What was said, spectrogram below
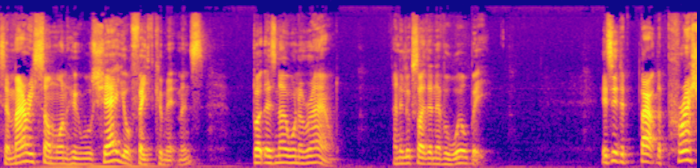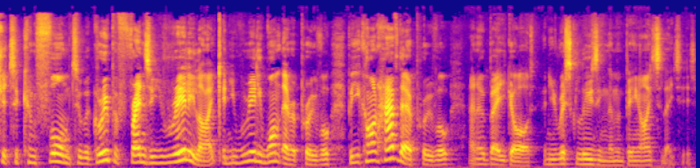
to marry someone who will share your faith commitments, but there's no one around? And it looks like there never will be. Is it about the pressure to conform to a group of friends who you really like and you really want their approval, but you can't have their approval and obey God, and you risk losing them and being isolated?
